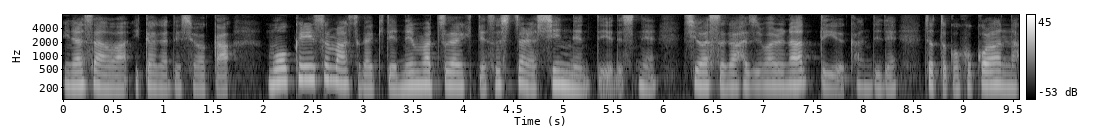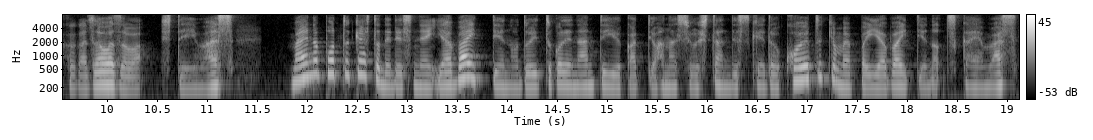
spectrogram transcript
皆さんはいかがでしょうか？もうクリスマスが来て、年末が来て、そしたら新年っていうですね、師走が始まるなっていう感じで、ちょっとこう心の中がざわざわしています。前のポッドキャストでですね、やばいっていうのをドイツ語で何て言うかっていう話をしたんですけど、こういう時もやっぱりやばいっていうのを使えます。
